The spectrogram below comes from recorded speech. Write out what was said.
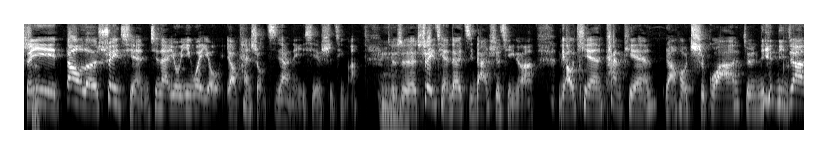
所以到了睡前，现在又因为有要看手机啊那一些事情嘛，就是睡前的几大事情对吧？聊天、看片，然后吃瓜，就是你 你这样，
